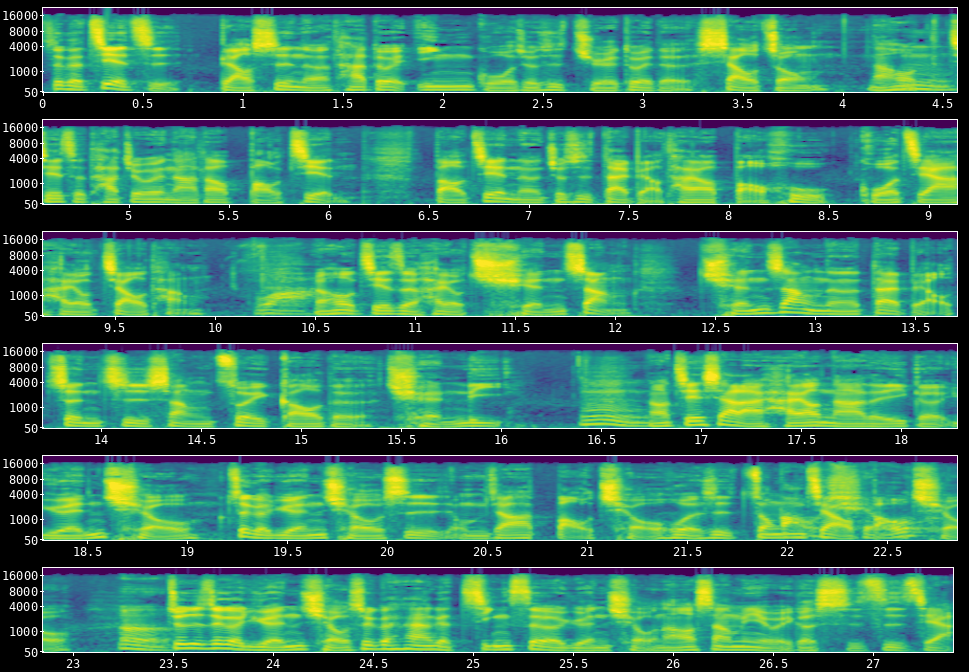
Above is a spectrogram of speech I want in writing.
这个戒指表示呢，他对英国就是绝对的效忠，然后接着他就会拿到宝剑，宝剑呢就是代表他要保护国家还有教堂。哇！然后接着还有权杖，权杖呢代表政治上最高的权力。嗯，然后接下来还要拿的一个圆球，这个圆球是我们叫它宝球或者是宗教宝球。嗯，就是这个圆球是跟它那个金色圆球，然后上面有一个十字架，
